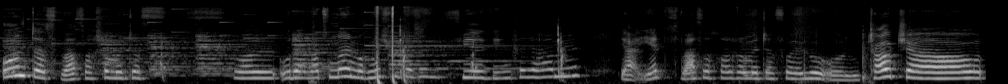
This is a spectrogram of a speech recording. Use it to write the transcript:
Und das war's auch schon mit der Voll. Oder warte, nein, noch nicht so viele Gegenstände haben wir. Ja, jetzt war's auch schon mit der Folge und ciao, ciao.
